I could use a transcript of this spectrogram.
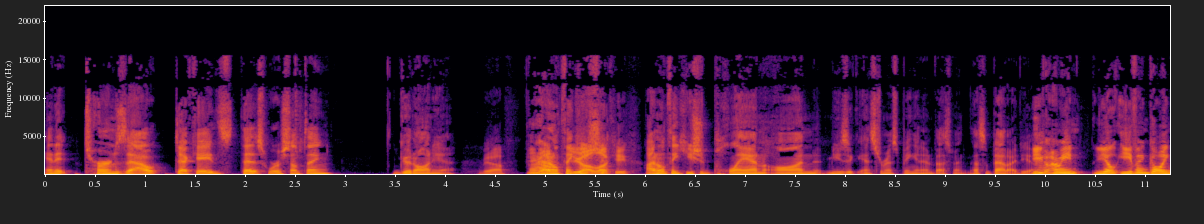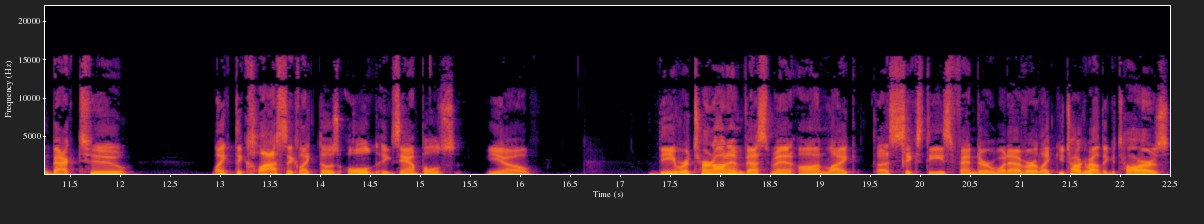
and it turns out decades that it's worth something, good on you. Yeah, you I don't think you got should, lucky. I don't think you should plan on music instruments being an investment. That's a bad idea. Even I mean, you know, even going back to like the classic, like those old examples, you know, the return on investment on like a '60s Fender, whatever. Like you talk about the guitars,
